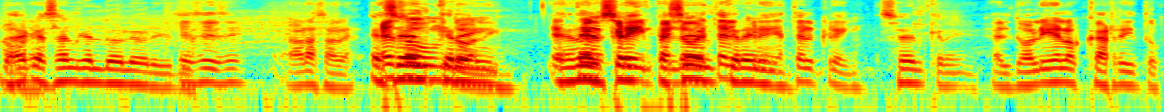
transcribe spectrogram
deja que salga el dolly ahorita. Sí, sí, sí, ahora sale. Ese Eso es el un crane. dolly. Este es el- el crane, perdón, es este el es el crane, este es el crane. Es el crane. El dolly es los carritos.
